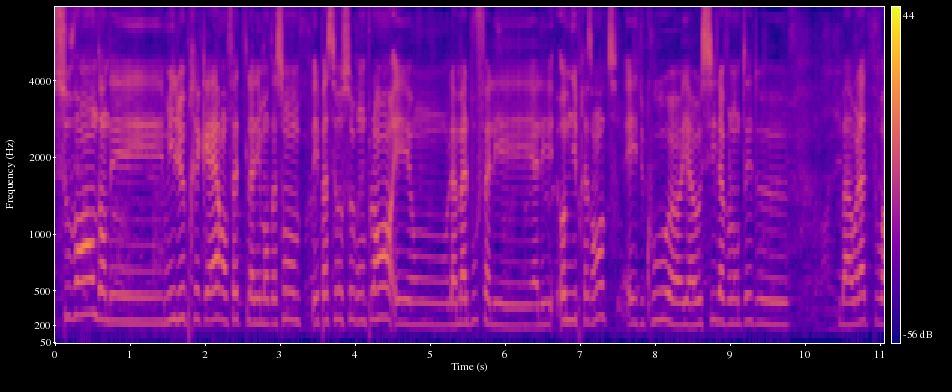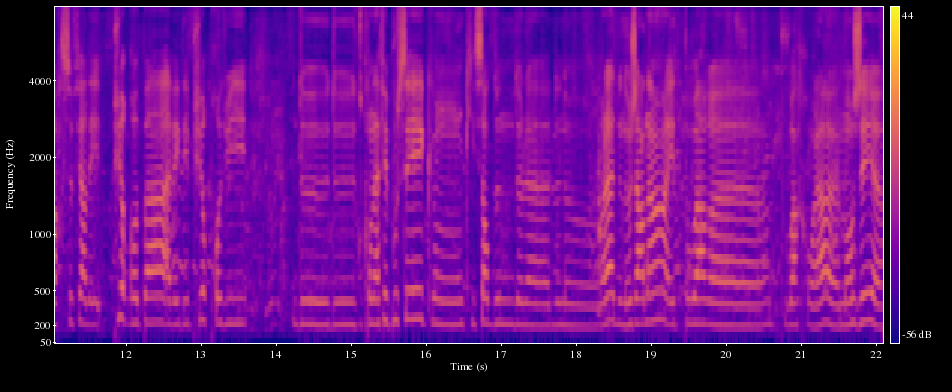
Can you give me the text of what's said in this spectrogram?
souvent dans des milieux précaires, en fait, l'alimentation est passée au second plan et on, la malbouffe, elle est, omniprésente. Et du coup, euh, il y a aussi la volonté de, bah, de pouvoir se faire des purs repas avec des purs produits qu'on a fait pousser, qui sortent de, nos, jardins et de pouvoir, euh, euh, manger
